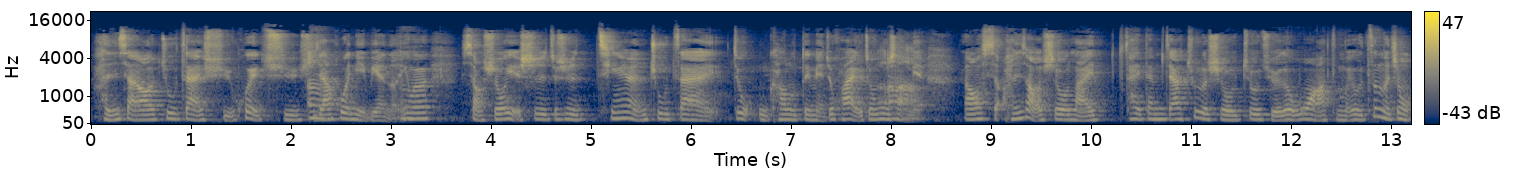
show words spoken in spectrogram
很想要住在徐汇区徐家汇那边的，因为小时候也是就是亲人住在就武康路对面，就华海中路上面。然后小很小的时候来在他们家住的时候，就觉得哇，怎么有这么这种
